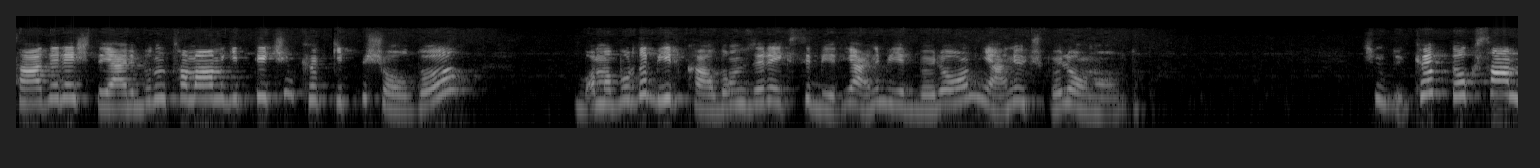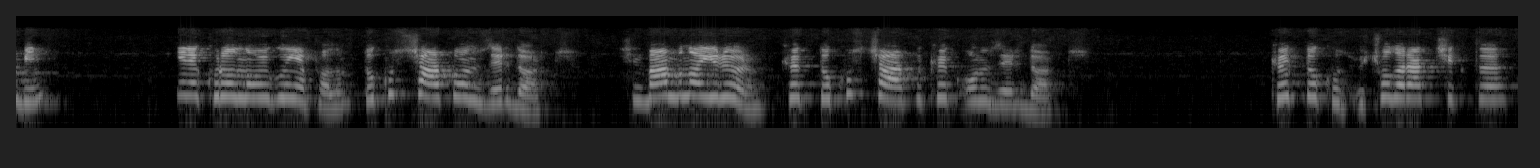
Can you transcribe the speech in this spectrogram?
sadeleşti. Yani bunun tamamı gittiği için kök gitmiş oldu. Ama burada 1 kaldı. 10 üzeri eksi 1. Yani 1 bölü 10 yani 3 bölü 10 oldu. Şimdi kök 90 bin. Yine kuralına uygun yapalım. 9 çarpı 10 üzeri 4. Şimdi ben bunu ayırıyorum. Kök 9 çarpı kök 10 üzeri 4. Kök 9 3 olarak çıktı.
